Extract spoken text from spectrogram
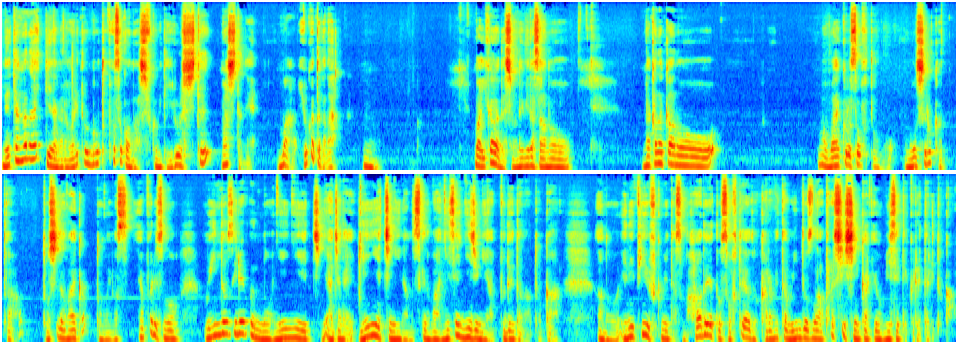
ネタがないって言いながら割とノートパソコンの足含めていろいろしてましたね。まあ、よかったかな。うん。まあ、いかがでしょうね。皆さん、あの、なかなかあの、まあ、マイクロソフトも面白かった年じゃないかと思います。やっぱりその Windows 11の221、あ、じゃない、2212なんですけど、まあ2022アップデータだとか、あの NPU 含めたそのハードウェアとソフトウェアを絡めた Windows の新しい進化系を見せてくれたりとか、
